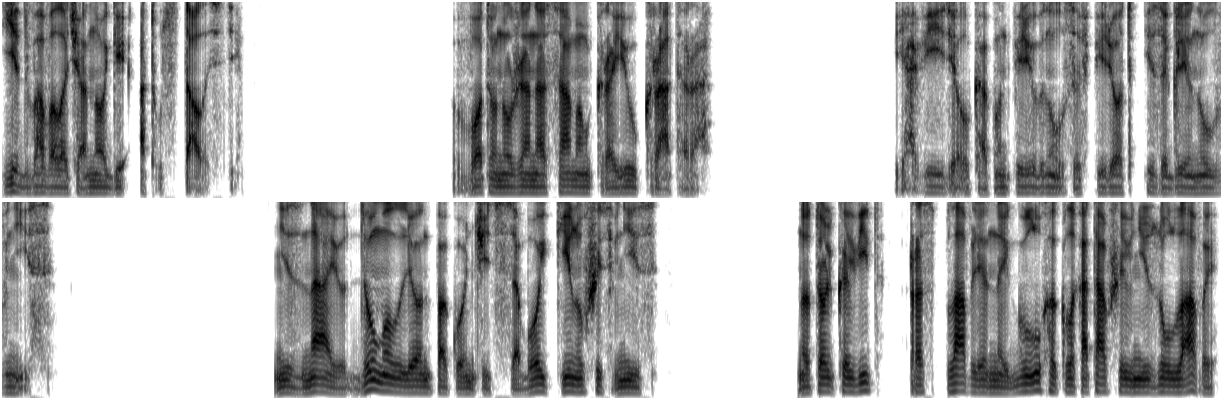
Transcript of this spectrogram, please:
едва волоча ноги от усталости. Вот он уже на самом краю кратера. Я видел, как он перегнулся вперед и заглянул вниз. Не знаю, думал ли он покончить с собой, кинувшись вниз, но только вид расплавленной, глухо клокотавшей внизу лавы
